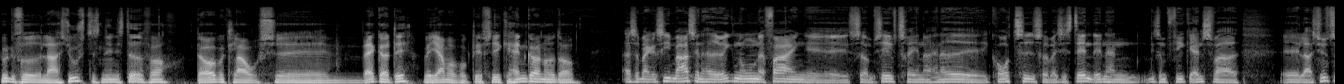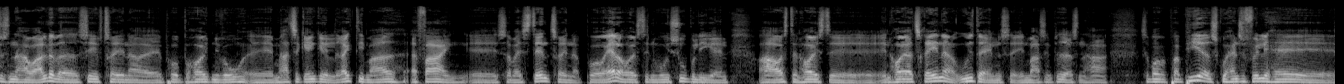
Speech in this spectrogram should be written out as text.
Nu har de fået Lars Justesen ind i stedet for, deroppe, Claus. Øh, hvad gør det ved Jammerburg FC? Kan han gøre noget deroppe? Altså man kan sige, at Martin havde jo ikke nogen erfaring øh, som cheftræner. Han havde øh, kort tid som assistent, inden han ligesom fik ansvaret. Øh, Lars Justesen har jo aldrig været cheftræner øh, på, på højt niveau, øh, men har til gengæld rigtig meget erfaring øh, som assistenttræner på allerhøjeste niveau i Superligaen, og har også den højeste, øh, en højere træneruddannelse, end Martin Pedersen har. Så på papiret skulle han selvfølgelig have, øh,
